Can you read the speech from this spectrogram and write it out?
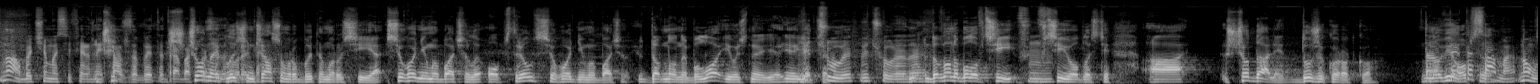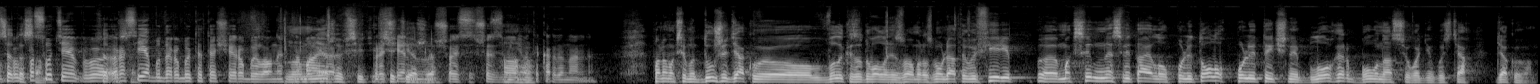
Ну аби чимось ефірний час забити. Треба що найближчим говорити. часом робитиме Росія? Сьогодні ми бачили обстріл. Сьогодні ми бачили давно не було, і ось ну, я- я- як це? Відчули, відчули. Да? давно не було в цій в, в цій області. А що далі? Дуже коротко. Та, Нові те, те саме. Ну, Все по те саме. суті, Все те Росія буде робити те, що і робила. У них Ну, немає всі всі причин ж. щось, щось змінювати кардинально. Пане Максиме, дуже дякую. Велике задоволення з вами розмовляти в ефірі. Е, Максим Несвітайло, політолог, політичний блогер, був у нас сьогодні в гостях. Дякую вам.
